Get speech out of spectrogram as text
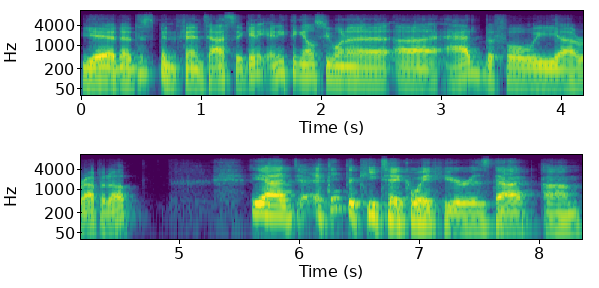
Yeah, no, this has been fantastic. Any anything else you want to uh, add before we uh, wrap it up? Yeah, I think the key takeaway here is that um,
